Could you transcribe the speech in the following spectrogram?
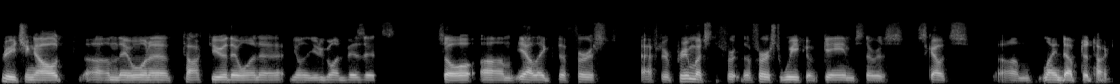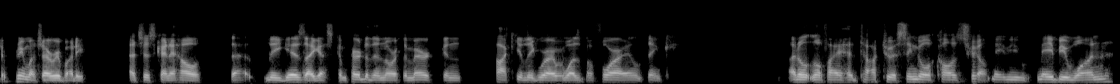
reaching out. Um, they want to talk to you. They want to you know you to go on visits. So um, yeah, like the first after pretty much the, fir- the first week of games, there was scouts um, lined up to talk to pretty much everybody. That's just kind of how that league is, I guess, compared to the North American Hockey League where I was before. I don't think I don't know if I had talked to a single college scout, maybe maybe one,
